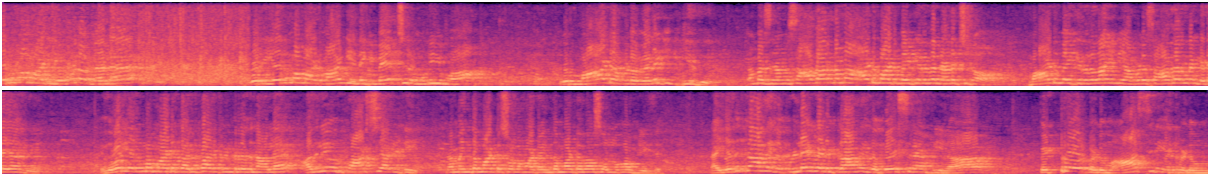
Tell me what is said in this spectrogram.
எரும மாடு எவ்வளவு விலை? ஒரு எரும மாடு வாங்கி இன்னைக்கு மேய்ச்சிட முடியுமா? ஒரு மாடு அவ்வளவு விலைக்கு நிக்குது நம்ம நம்ம சாதாரணமா ஆடு மாடு மேய்க்கிறத நினைச்சிட்டோம். மாடு மேய்க்கிறதெல்லாம் இனி அவ்வளவு சாதாரணம் கிடையாது. ஏதோ எரும மாடு கருப்பா இருக்குன்றதுனால அதுலயும் ஒரு பார்சியாலிட்டி நம்ம இந்த மாட்டை சொல்ல மாட்டோம் இந்த மாட்டை தான் சொல்லுவோம் அப்படின்ட்டு. நான் எதுக்காக இதை பிள்ளைகளுக்காக இதை பேசுறேன் அப்படின்னா பெற்றோர்களும் ஆசிரியர்களும்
